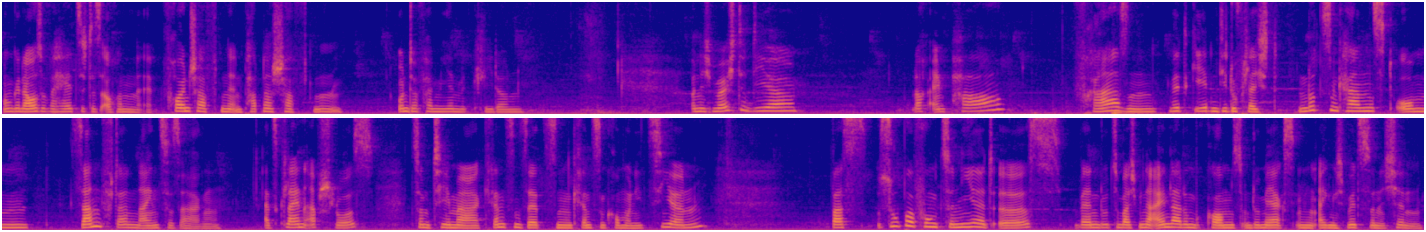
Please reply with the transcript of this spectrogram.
Und genauso verhält sich das auch in Freundschaften, in Partnerschaften, unter Familienmitgliedern. Und ich möchte dir noch ein paar Phrasen mitgeben, die du vielleicht nutzen kannst, um sanfter Nein zu sagen. als kleinen Abschluss zum Thema Grenzen setzen, Grenzen kommunizieren. Was super funktioniert ist, wenn du zum Beispiel eine Einladung bekommst und du merkst, hm, eigentlich willst du nicht hin.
